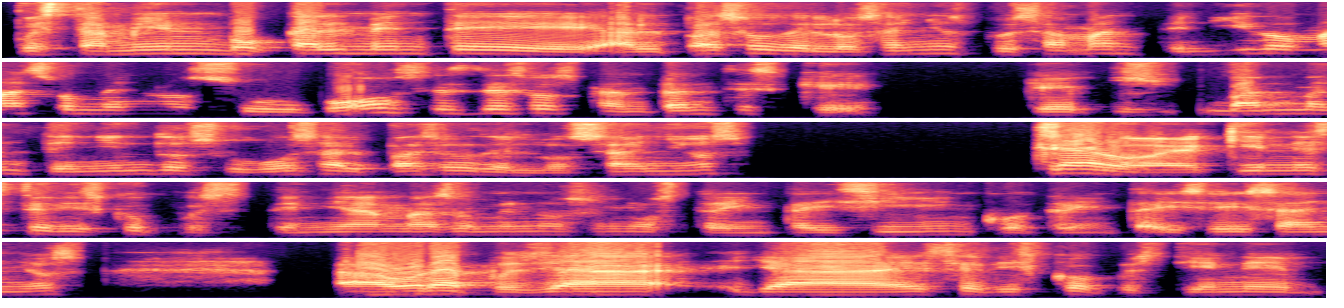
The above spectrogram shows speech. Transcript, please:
pues también vocalmente al paso de los años, pues ha mantenido más o menos su voz, es de esos cantantes que, que pues, van manteniendo su voz al paso de los años. Claro, aquí en este disco pues tenía más o menos unos 35, 36 años. Ahora pues ya, ya ese disco pues tiene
